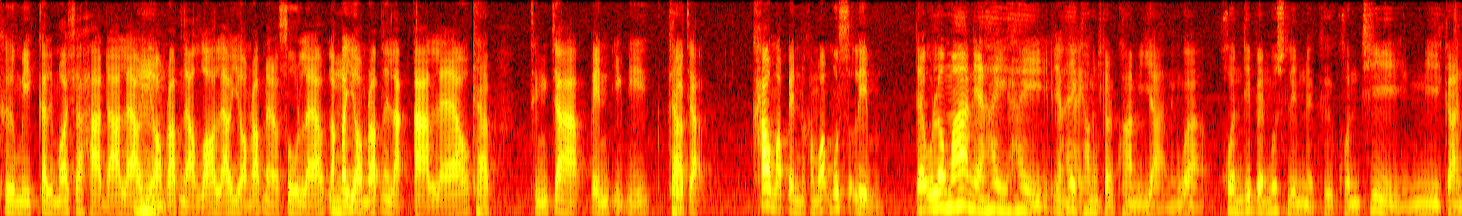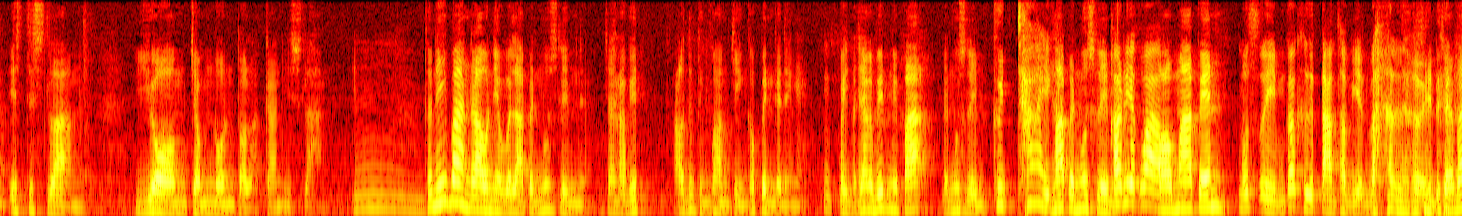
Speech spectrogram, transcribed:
คือมีกลิมอชฮาดาแล้วอืมยอมรับในอัลลอฮ์แล้วยอมรับในรอซูลแล้ว แล้วก็อืมยอมรับในหลักการแล้วครับ ถึงจะเป็นอีกนี้ครับที่จะเข้ามาเป็นคำว่ามุสลิม แต่อุลามะเนี่ยให้ให้ยังไงให้ครับคำจำกัดความอีกอย่างหนึ่งว่า คนที่เป็นมุสลิมเนี่ยคือคนที่มีการอิสติสลาม ยอมจำนนต่อหลักการอิสลามอืม ทีนี้บ้านเราเนี่ยเวลาเป็นมุสลิมเนี่ยอาจารย์ครักบวิทย์เอาถึงถึงความจริงเขาเป็นกันยังไงเป็นอาจารย์กวิทย์มีปะเป็นมุสลิม คือใช่คมารับเป็นมุสลิมเขาเรียกว่าออกมาเป็นมุสลิมก็คือตามทะเบียนบ้านเลยใช่ไหม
